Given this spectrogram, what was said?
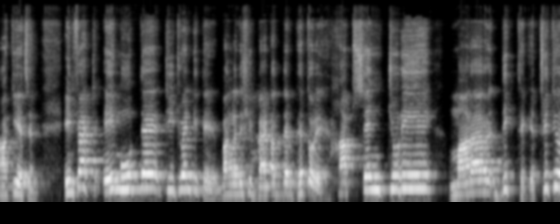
হাঁকিয়েছেন। ইনফ্যাক্ট এই মুহূর্তে টি টোয়েন্টিতে বাংলাদেশি ব্যাটারদের ভেতরে হাফ সেঞ্চুরি মারার দিক থেকে তৃতীয়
